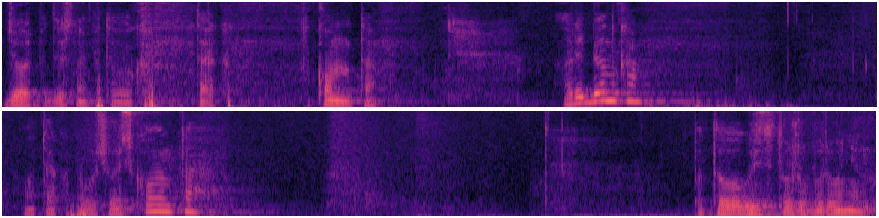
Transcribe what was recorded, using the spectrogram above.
делать подвесной потолок. Так, комната ребенка. Вот так и получилась комната. Потолок здесь тоже выровнен.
